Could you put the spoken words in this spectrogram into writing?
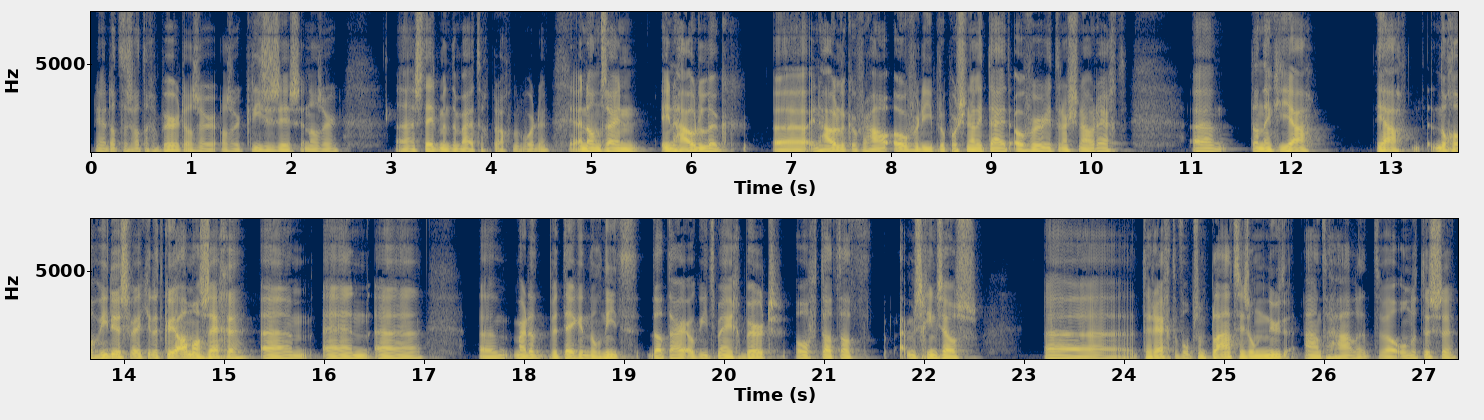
ja, dat is wat er gebeurt als er, als er crisis is en als er een statement naar buiten gebracht moet worden. Ja. En dan zijn inhoudelijk, eh, inhoudelijke verhaal over die proportionaliteit, over internationaal recht, ehm, dan denk je ja, ja, nogal wie dus, weet je, dat kun je allemaal zeggen. Ehm, en, eh, ehm, maar dat betekent nog niet dat daar ook iets mee gebeurt. Of dat dat misschien zelfs eh, terecht of op zijn plaats is om nu aan te halen. Terwijl ondertussen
